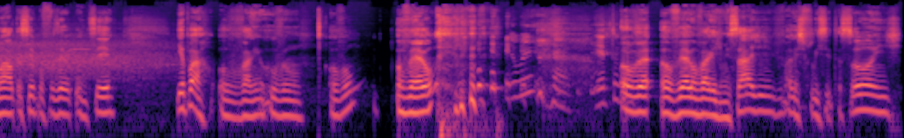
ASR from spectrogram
malta sempre a fazer acontecer. E epá, houve, houve um, houve um, houveram, houveram várias mensagens, várias felicitações,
